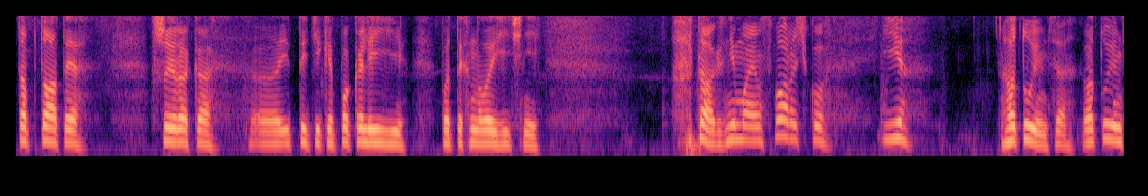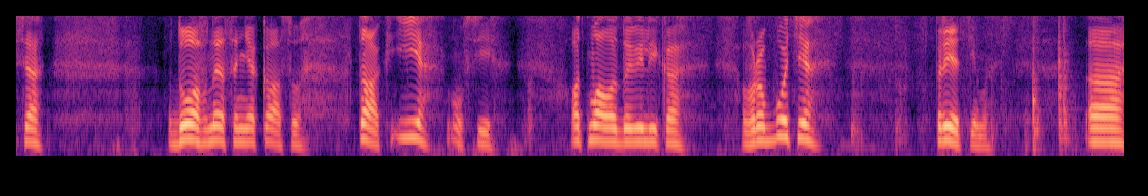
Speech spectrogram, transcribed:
топтати широко, е, йти тільки по колії, по технологічній. Так, знімаємо спарочку і готуємося. Готуємося до внесення касу. Так, і ну, всі от мала до велика в роботі. Третім. Е,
